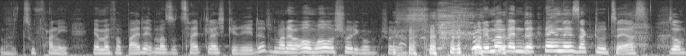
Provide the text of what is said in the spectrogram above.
Das ist zu funny. Wir haben einfach beide immer so zeitgleich geredet und waren immer, oh, oh, Entschuldigung, Entschuldigung. und immer wenn, de, nee, nee, sag du zuerst. So,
